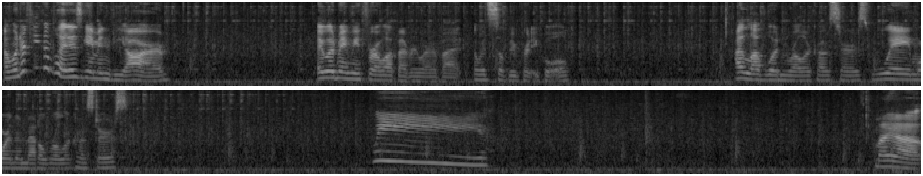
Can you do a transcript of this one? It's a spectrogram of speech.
I wonder if you can play this game in VR. It would make me throw up everywhere, but it would still be pretty cool. I love wooden roller coasters. Way more than metal roller coasters. Whee! My uh,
